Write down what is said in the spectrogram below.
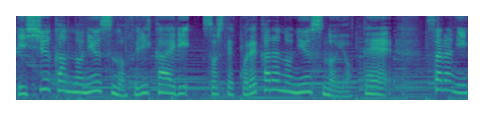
1週間のニュースの振り返りそしてこれからのニュースの予定さらに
